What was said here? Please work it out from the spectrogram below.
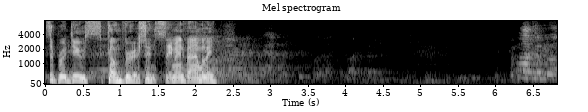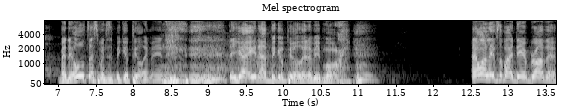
to produce conversions. Amen, family. But the Old Testament is a bigger pill, amen. you gotta eat that bigger pill a little bit more. And I want to lift up my dear brother,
